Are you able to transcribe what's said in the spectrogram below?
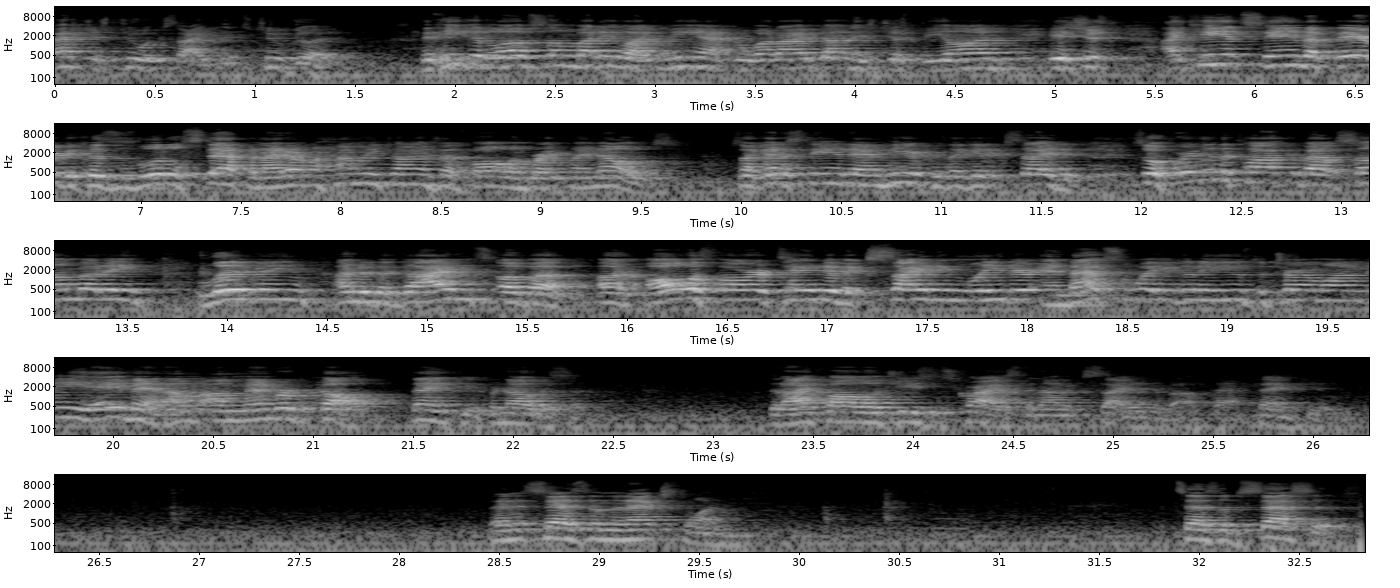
That's just too exciting. It's too good. That he could love somebody like me after what I've done is just beyond. It's just, I can't stand up there because it's a little step, and I don't know how many times I fall and break my nose. So I got to stand down here because I get excited. So if we're going to talk about somebody living under the guidance of a, an all authoritative, exciting leader, and that's the way you're going to use the term on me, amen. I'm, I'm a member of a cult. Thank you for noticing that I follow Jesus Christ, and I'm excited about that. Thank you. Then it says in the next one, it says obsessive,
